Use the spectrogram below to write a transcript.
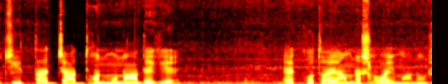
উচিত। তার জাত ধর্ম না দেখে এক কথায় আমরা সবাই মানুষ।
